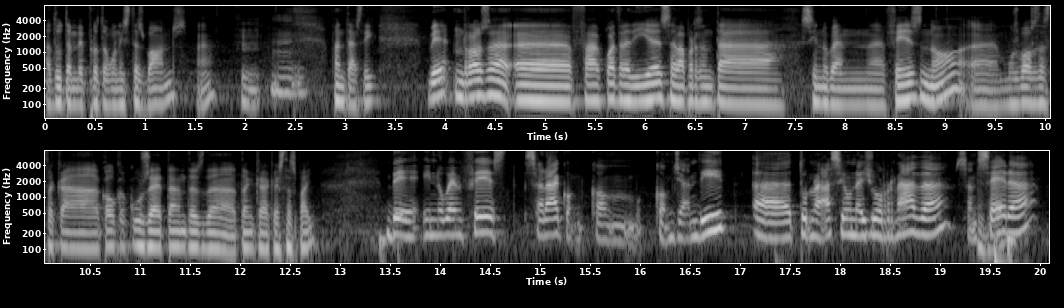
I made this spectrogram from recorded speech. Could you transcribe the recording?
a tu també protagonistes bons. Eh? Mm. Mm. Fantàstic. Bé, Rosa, eh, fa quatre dies se va presentar Si no ven fes, no? Eh, mos vols destacar qualque coseta antes de tancar aquest espai? Bé, Innovem Fest serà, com, com, com ja hem dit, eh, tornarà a ser una jornada sencera uh -huh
